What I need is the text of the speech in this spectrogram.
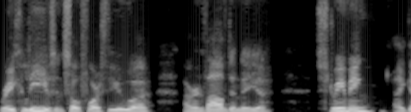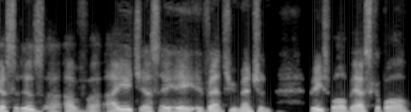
rake leaves and so forth. You uh, are involved in the uh, streaming, I guess it is, uh, of uh, IHSAA events. You mentioned baseball, basketball,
